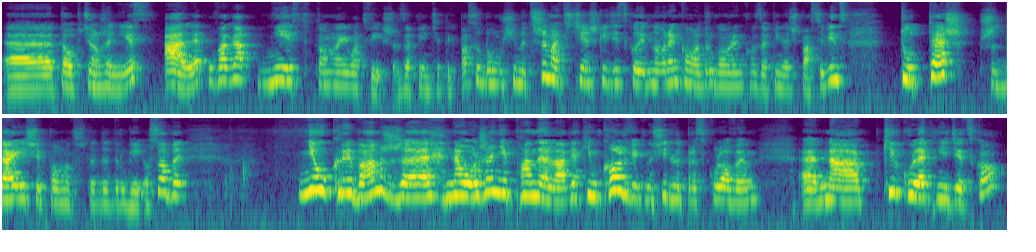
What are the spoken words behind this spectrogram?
e, to obciążenie jest, ale uwaga, nie jest to najłatwiejsze zapięcie tych pasów, bo musimy trzymać ciężkie dziecko jedną ręką, a drugą ręką zapinać pasy, więc tu też przydaje się pomoc wtedy drugiej osoby. Nie ukrywam, że nałożenie panela w jakimkolwiek nosidle preskulowym e, na kilkuletnie dziecko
